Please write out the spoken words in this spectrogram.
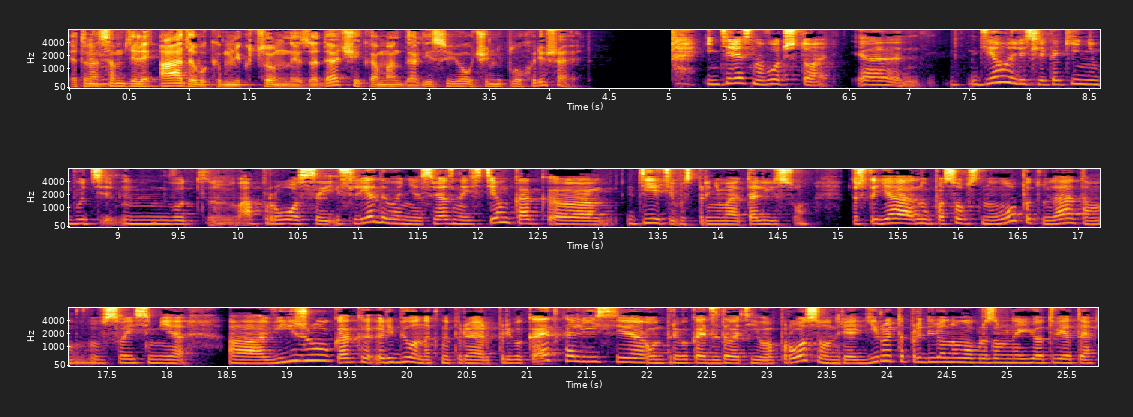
это угу. на самом деле адово-коммуникационная задача, и команда Алисы ее очень неплохо решает. Интересно вот что. Э, делались ли какие-нибудь вот опросы, исследования, связанные с тем, как э, дети воспринимают Алису? Потому что я, ну, по собственному опыту, да, там в своей семье а, вижу, как ребенок, например, привыкает к Алисе, он привыкает задавать ей вопросы, он реагирует определенным образом на ее ответы.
